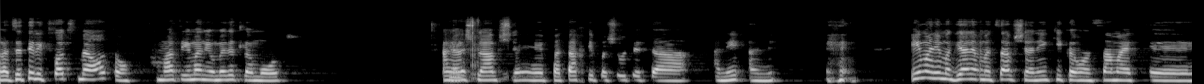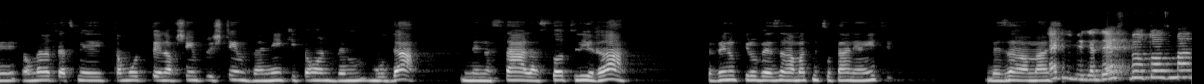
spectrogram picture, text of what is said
רציתי לקפוץ מהאוטו, אמרתי, אם אני עומדת למות, היה כן. שלב שפתחתי פשוט את ה... אני, אני, אם אני מגיעה למצב שאני כעיקרון שמה את, אה, אומרת לעצמי, תמות נפשי עם פלישתים, ואני כעיקרון במודע מנסה לעשות לי רע, תבינו כאילו באיזה רמת מצוקה אני הייתי. באיזה רמה... הייתי מגדף באותו זמן?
